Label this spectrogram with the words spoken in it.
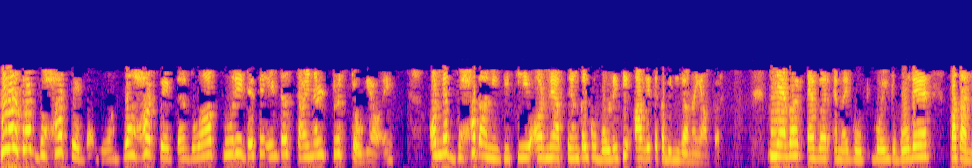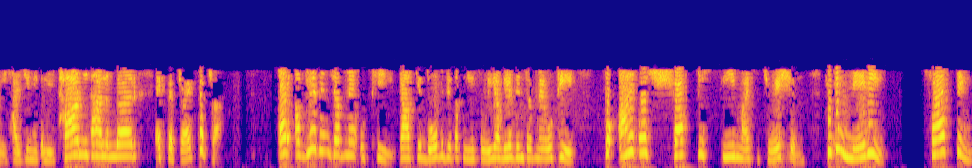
फिर उसके बाद बहुत पेट दर्द हुआ, बहुत पेट दर्द हुआ, पूरे जैसे इंटरस्टाइनल ट्विस्ट हो गया है। और मैं बहुत अनईजी थी और मैं अपने अंकल को बोल रही थी, आगे से कभी नहीं जाना यहाँ पर। Never ever am I going to go there पता नहीं हाइजीनिकली था, नहीं था लंगर एक्सेट्रा एक्सेट्रा और अगले दिन जब मैं उठी, रात के दो बजे तक नहीं सोई, अगले दिन जब मैं उठी तो I was shock to see my situation क्योंकि मेरी फास्टिंग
